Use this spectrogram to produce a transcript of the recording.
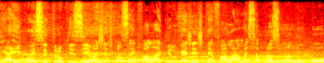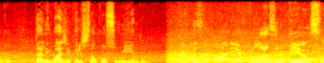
e aí, com esse truquezinho, a gente consegue falar aquilo que a gente quer falar, mas se aproximando um pouco da linguagem que eles estão consumindo. O que você falaria para o Lázaro criança?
